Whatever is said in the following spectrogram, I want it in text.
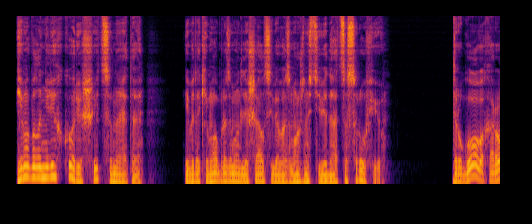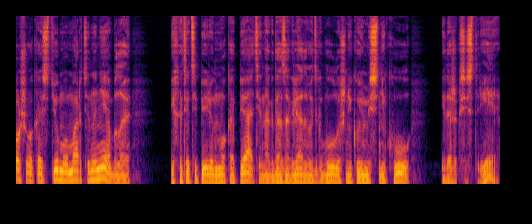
Ему было нелегко решиться на это, ибо таким образом он лишал себя возможности видаться с Руфью. Другого хорошего костюма у Мартина не было, и хотя теперь он мог опять иногда заглядывать к булочнику и мяснику, и даже к сестре,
